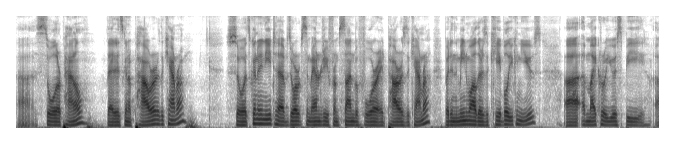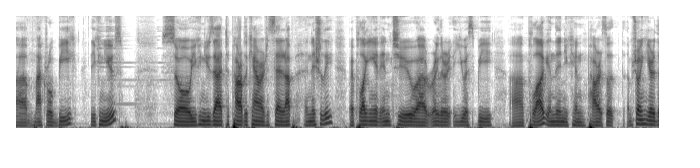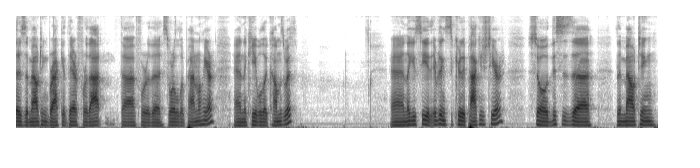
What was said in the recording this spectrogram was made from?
uh, solar panel that is going to power the camera. So it's going to need to absorb some energy from sun before it powers the camera. But in the meanwhile, there's a cable you can use, uh, a micro USB uh, macro B that you can use. So you can use that to power up the camera to set it up initially by plugging it into a regular USB uh, plug and then you can power it. So I'm showing here there's a mounting bracket there for that, for the solar panel here and the cable that comes with. And like you see, everything's securely packaged here. So this is the, the mounting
